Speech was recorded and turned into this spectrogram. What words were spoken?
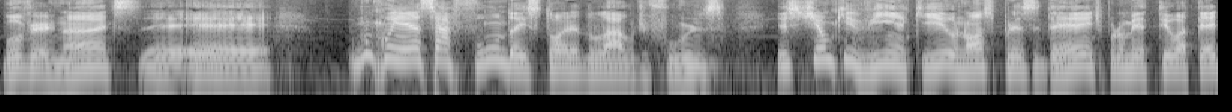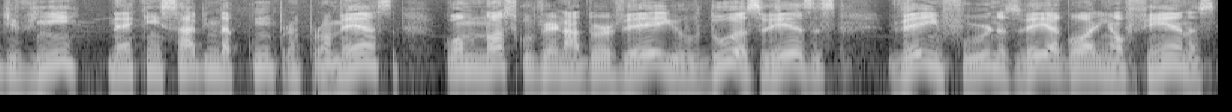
governantes é, é, não conhecem a fundo a história do Lago de Furnas. Eles tinham que vir aqui, o nosso presidente prometeu até de vir, né? Quem sabe ainda cumpra a promessa, como nosso governador veio duas vezes, veio em Furnas, veio agora em Alfenas.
